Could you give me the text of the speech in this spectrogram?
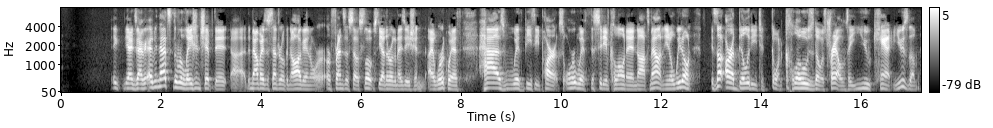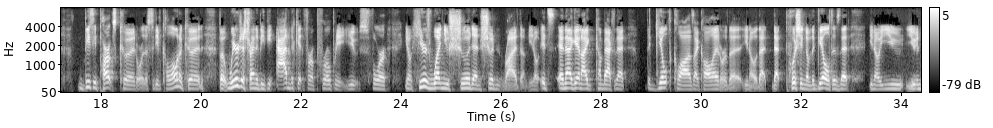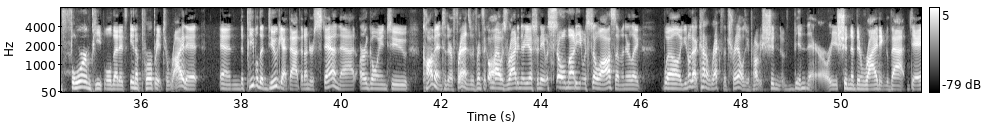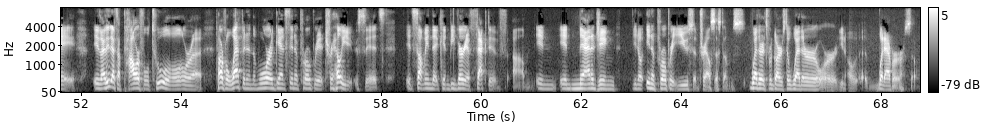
yeah, exactly. I mean, that's the relationship that uh, the Bikers of Central Okanagan or, or Friends of South Slopes, the other organization I work with, has with BC Parks or with the city of Kelowna and Knox Mountain. You know, we don't. It's not our ability to go and close those trails and say you can't use them. BC Parks could or the city of Kelowna could, but we're just trying to be the advocate for appropriate use for, you know, here's when you should and shouldn't ride them. You know, it's and again I come back to that the guilt clause I call it, or the you know that that pushing of the guilt is that you know you you inform people that it's inappropriate to ride it, and the people that do get that that understand that are going to comment to their friends. And friends like, oh, I was riding there yesterday. It was so muddy. It was so awesome. And they're like, well, you know that kind of wrecked the trails. You probably shouldn't have been there, or you shouldn't have been riding that day. Is I think that's a powerful tool or a powerful weapon in the war against inappropriate trail use. It's it's something that can be very effective um, in in managing you know inappropriate use of trail systems, whether it's regards to weather or you know whatever. So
